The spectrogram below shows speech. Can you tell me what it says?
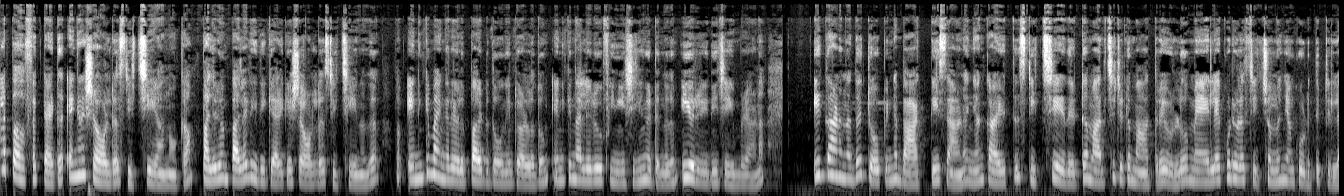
നല്ല പെർഫെക്റ്റ് ആയിട്ട് എങ്ങനെ ഷോൾഡർ സ്റ്റിച്ച് ചെയ്യാൻ നോക്കാം. പലരും പല രീതിക്കായിരിക്കും ഷോൾഡർ സ്റ്റിച്ച് ചെയ്യുന്നത്. അപ്പം എനിക്ക് ഭയങ്കര എളുപ്പമായിട്ട് തോന്നിയിട്ടുള്ളതും എനിക്ക് നല്ലൊരു ഫിനിഷിങ് കിട്ടുന്നതും ഈ ഒരു രീതി ചെയ്യുമ്പോഴാണ്. ഈ കാണുന്നത് ടോപ്പിന്റെ ബാക്ക് പീസ് ആണ്. ഞാൻ കഴുത്ത് സ്റ്റിച്ച് ചെയ്തിട്ട് മറിച്ചിട്ടിട്ട് മാത്രമേ ഉള്ളൂ. മേലെ കൂടെയുള്ള സ്റ്റിച്ചൊന്നും ഞാൻ കൊടുത്തിട്ടില്ല.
